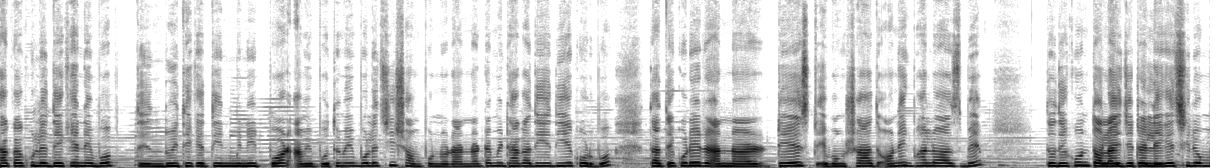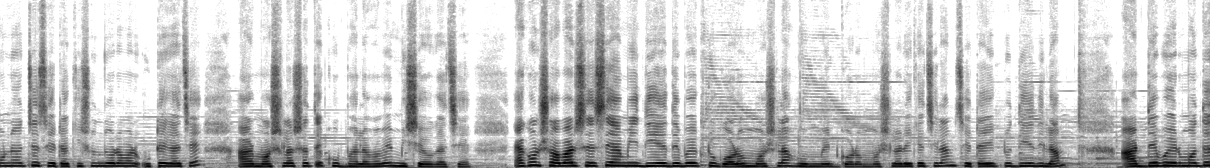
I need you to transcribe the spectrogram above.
ঢাকা খুলে দেখে নেব। দুই থেকে তিন মিনিট পর আমি প্রথমেই বলেছি সম্পূর্ণ রান্নাটা আমি ঢাকা দিয়ে দিয়ে করব। তাতে করে রান্নার টেস্ট এবং স্বাদ অনেক ভালো আসবে। তো দেখুন, তলায় যেটা লেগেছিল মনে হচ্ছে সেটা কি সুন্দর আমার উঠে গেছে আর মশলার সাথে খুব ভালোভাবে মিশেও গেছে। এখন সবার শেষে আমি দিয়ে দেবো একটু গরম মশলা, হোমমেড গরম মশলা রেখেছিলাম, সেটাই একটু দিয়ে দিলাম। আর দেবো এর মধ্যে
